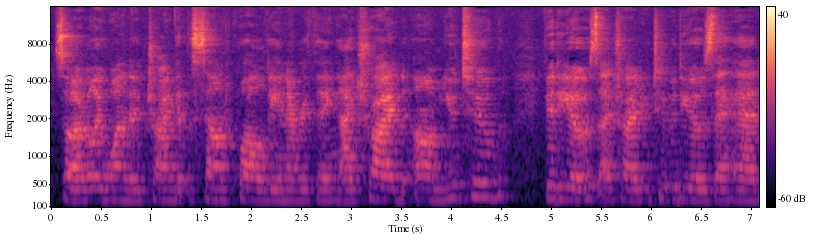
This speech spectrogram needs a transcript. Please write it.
So I really wanted to try and get the sound quality and everything. I tried um, YouTube videos. I tried YouTube videos that had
